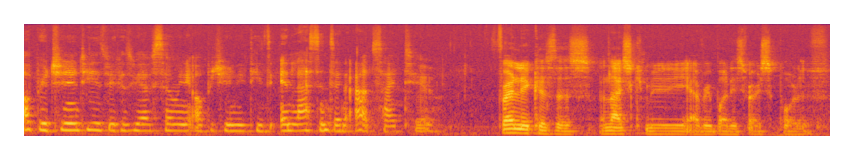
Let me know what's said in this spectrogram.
Opportunities because we have so many opportunities in lessons and outside too. Friendly because there's a nice community, everybody's very supportive.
